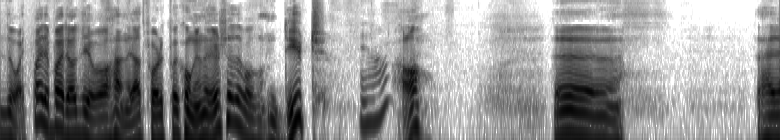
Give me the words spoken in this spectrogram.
Det var ikke bare bare å drive og henrette folk for kongen ellers. Det var dyrt. Ja. Ja. Eh, Det her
